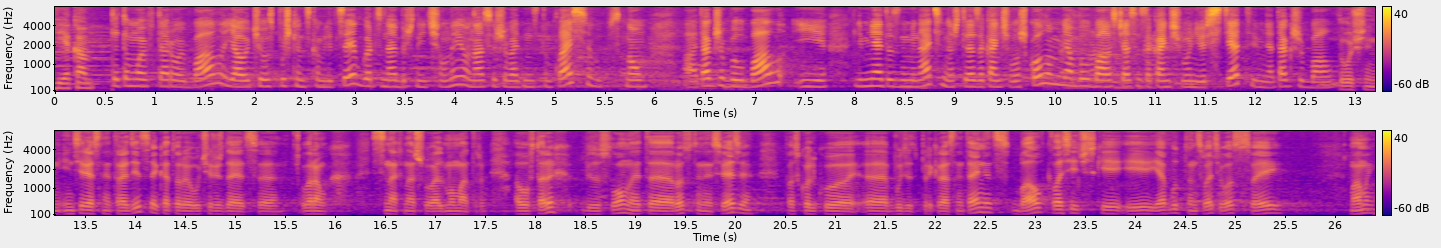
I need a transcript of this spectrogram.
века. Это мой второй бал. Я училась в Пушкинском лицее в городе Набережные Челны. У нас уже в 11 классе, в выпускном, а также был бал. И для меня это знаменательно, что я заканчивала школу, у меня был бал, сейчас я заканчиваю университет, и у меня также бал. Это очень интересная традиция, которая учреждается в рамках стенах нашего альма-матера. А во-вторых, безусловно, это родственные родственные связи, поскольку э, будет прекрасный танец, бал классический, и я буду танцевать его со своей мамой.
